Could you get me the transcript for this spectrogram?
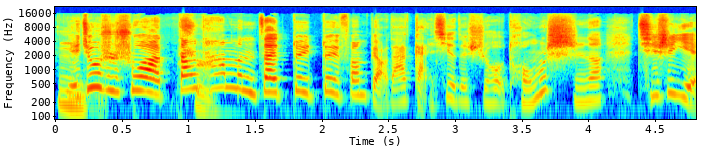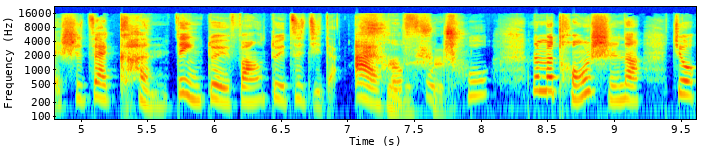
也就是说啊，当他们在对对方表达感谢的时候，同时呢，其实也是在肯定对方对自己的爱和付出。那么同时呢，就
